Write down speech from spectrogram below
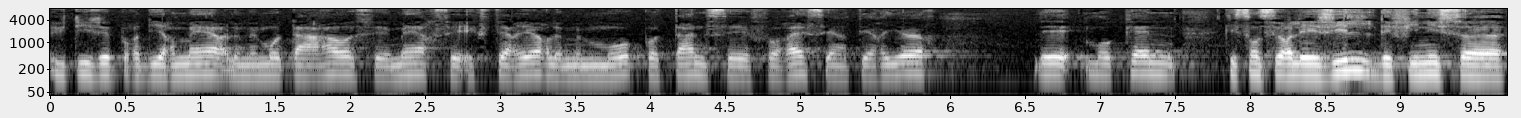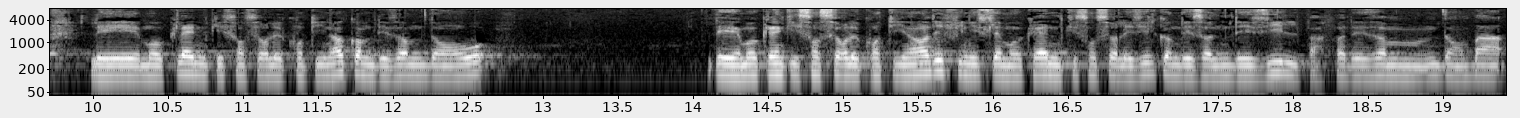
utilisé pour dire mer, le même mot Tahao, c'est mer, c'est extérieur. Le même mot Potan, c'est forêt, c'est intérieur. Les Moken qui sont sur les îles définissent euh, les Moklen qui sont sur le continent comme des hommes d'en haut. Les Moklen qui sont sur le continent définissent les Moklen qui sont sur les îles comme des hommes des îles, parfois des hommes d'en bas.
